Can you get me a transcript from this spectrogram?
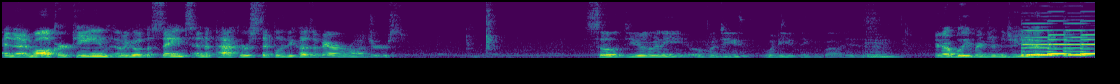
And then wildcard team, I'm going to go with the Saints and the Packers simply because of Aaron Rodgers. So, do you have any? What do you What do you think about his? Mm. You're not a believer in Jimmy G yet?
